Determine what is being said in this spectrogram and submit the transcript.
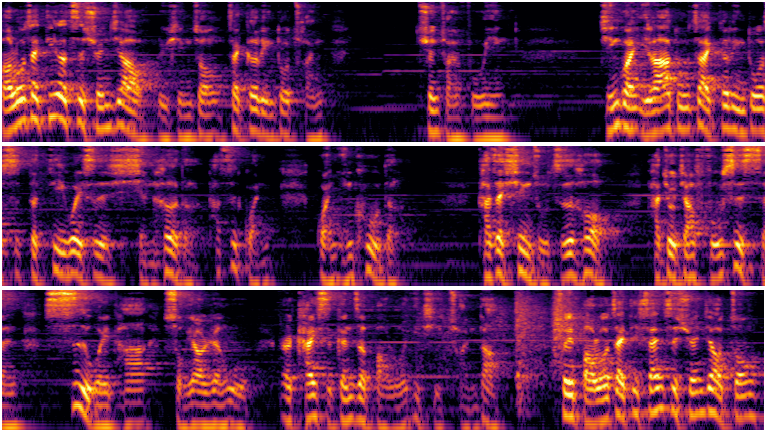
保罗在第二次宣教旅行中，在哥林多传宣传福音。尽管以拉都在哥林多斯的地位是显赫的，他是管管银库的。他在信主之后，他就将服侍神视为他首要任务，而开始跟着保罗一起传道。所以保罗在第三次宣教中，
